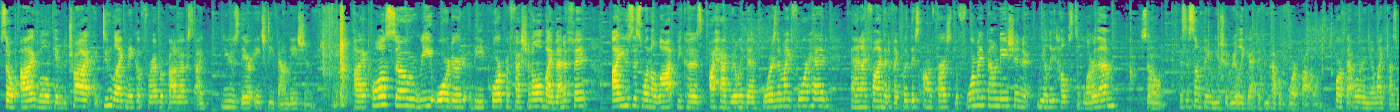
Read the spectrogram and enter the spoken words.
so I will give it a try. I do like Makeup Forever products. I use their HD foundation. I also reordered the POREfessional by Benefit. I use this one a lot because I have really bad pores in my forehead and I find that if I put this on first before my foundation, it really helps to blur them. So this is something you should really get if you have a pore problem or if that woman in your life has a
